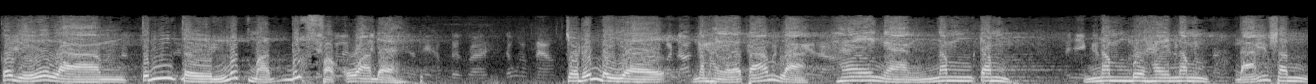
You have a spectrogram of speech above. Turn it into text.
có nghĩa là tính từ lúc mà đức phật qua đời cho đến bây giờ, năm 2008 là 2552 năm đản sanh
